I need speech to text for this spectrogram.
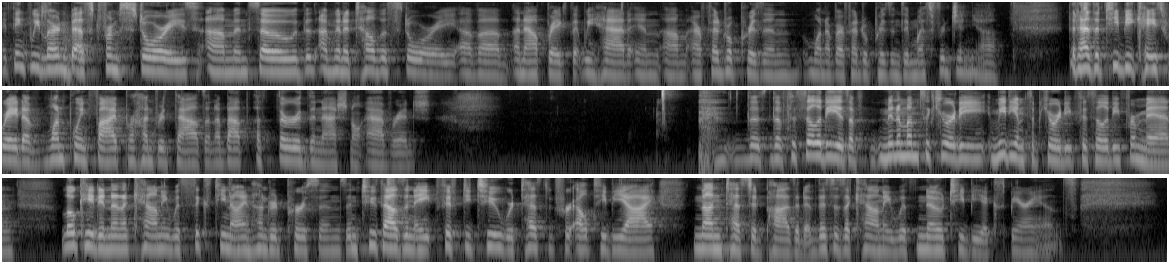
I think we learn best from stories. Um, and so th- I'm going to tell the story of a, an outbreak that we had in um, our federal prison, one of our federal prisons in West Virginia, that has a TB case rate of 1.5 per 100,000, about a third the national average. the, the facility is a minimum security, medium security facility for men located in a county with 6,900 persons. In 2008, 52 were tested for LTBI, none tested positive. This is a county with no TB experience.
